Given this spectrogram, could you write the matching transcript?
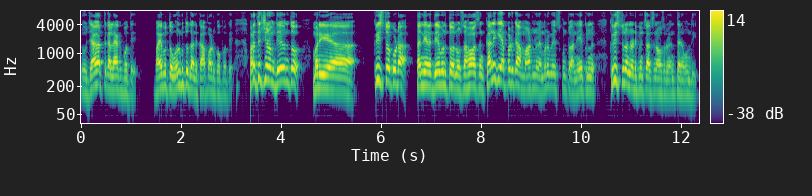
నువ్వు జాగ్రత్తగా లేకపోతే భయముతో వణుకుతూ దాన్ని కాపాడుకోకపోతే ప్రతిక్షణం దేవునితో మరి క్రీస్తుతో కూడా తన అయిన సహవాసం కలిగి ఎప్పటికీ ఆ నెమరు వేసుకుంటూ అనేకులను క్రీస్తులో నడిపించాల్సిన అవసరం ఎంతైనా ఉంది.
